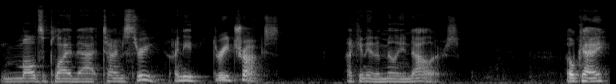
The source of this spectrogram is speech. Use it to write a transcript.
multiply that times three. I need three trucks. I can hit a million dollars. Okay,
